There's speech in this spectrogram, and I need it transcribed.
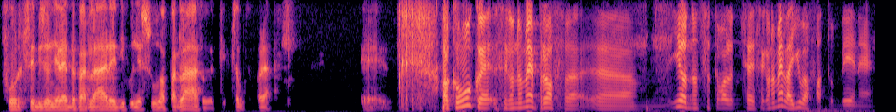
forse bisognerebbe parlare, di cui nessuno ha parlato, perché insomma, ora, eh... Oh, comunque, secondo me, prof, eh, io non sottovaluto, cioè, secondo me la Juve ha fatto bene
